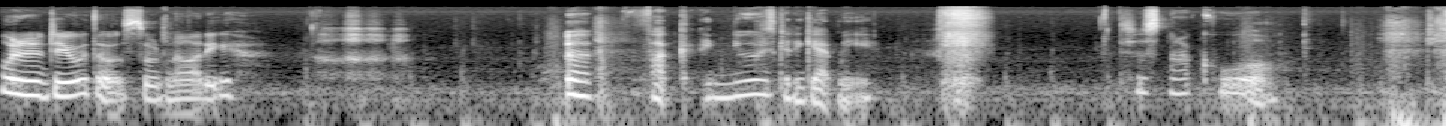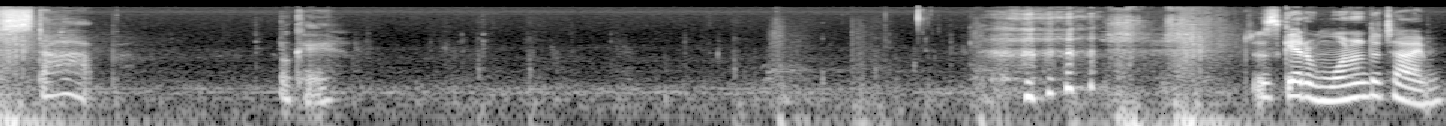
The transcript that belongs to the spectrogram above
What did it do with those so naughty? uh, fuck, I knew he was gonna get me. It's just not cool. Just stop. Okay. Just get him one at a time.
